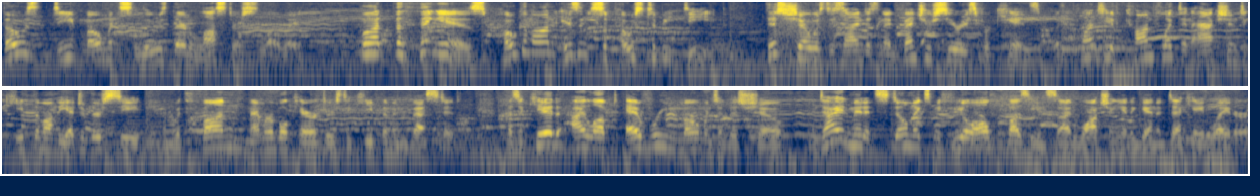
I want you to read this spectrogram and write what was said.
those deep moments lose their luster slowly. But the thing is, Pokemon isn't supposed to be deep. This show was designed as an adventure series for kids, with plenty of conflict and action to keep them on the edge of their seat, and with fun, memorable characters to keep them invested. As a kid, I loved every moment of this show, and I admit it still makes me feel all fuzzy inside watching it again a decade later.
